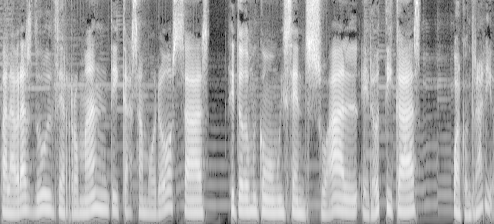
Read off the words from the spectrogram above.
palabras dulces, románticas, amorosas, y todo muy como muy sensual, eróticas. O al contrario,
